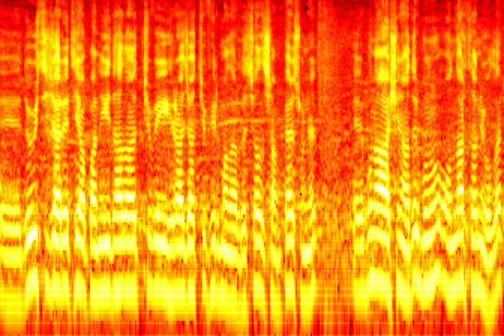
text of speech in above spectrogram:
e, döviz ticareti yapan ithalatçı ve ihracatçı firmalarda çalışan personel e, buna aşinadır. Bunu onlar tanıyorlar.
